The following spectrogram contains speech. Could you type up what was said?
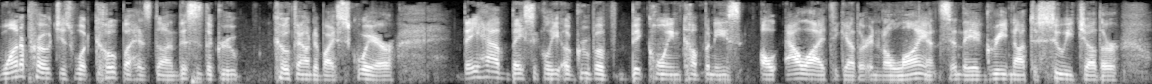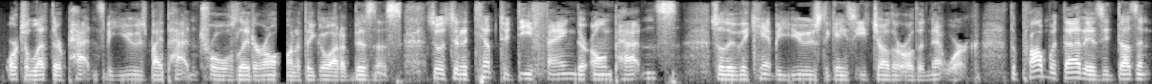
one approach is what COPA has done. This is the group co-founded by Square. They have basically a group of Bitcoin companies allied together in an alliance, and they agreed not to sue each other or to let their patents be used by patent trolls later on if they go out of business. So it's an attempt to defang their own patents so that they can't be used against each other or the network. The problem with that is it doesn't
